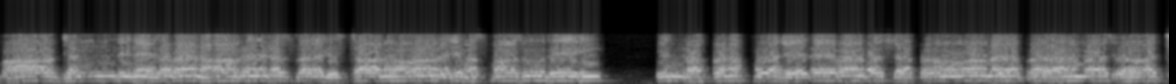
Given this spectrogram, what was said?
माध्यम् दिने सवनामृषस्वरयुस्थानो रजिमस्मासु देहि इन्द्रप्रणः पुरजेतेव पश्य प्रणोनय प्रधानम् वस्यो अच्छ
